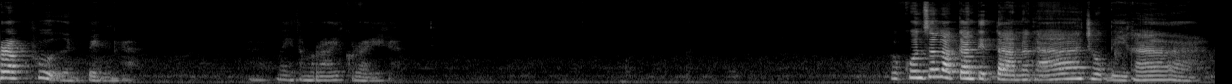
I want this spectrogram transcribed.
รักผู้อื่นเป็นค่ะไม่ทำร้ายใครค่ะ ขอบคุณสำหรับการติดตามนะคะ โชคดีค่ะ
